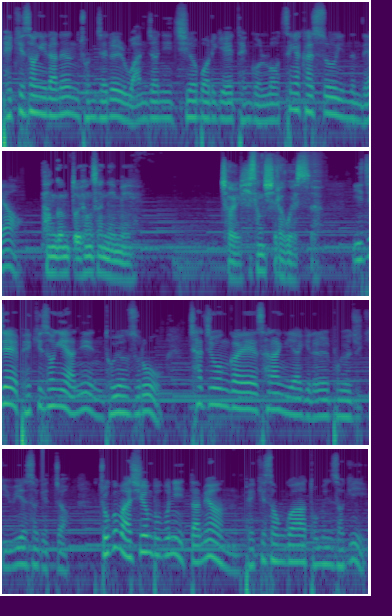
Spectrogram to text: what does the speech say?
백희성이라는 존재를 완전히 지워버리게 된 걸로 생각할 수 있는데요. 방금 또 형사님이 절 희성 씨라고 했어요. 이제 백희성이 아닌 도연수로 차지원과의 사랑 이야기를 보여주기 위해서겠죠. 조금 아쉬운 부분이 있다면 백희성과 도민석이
